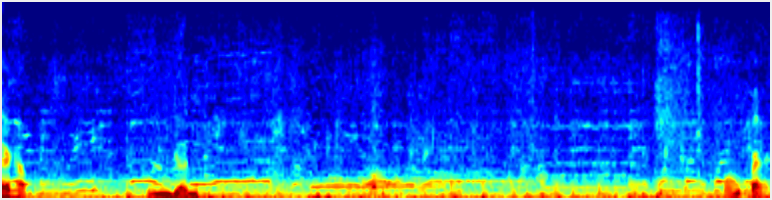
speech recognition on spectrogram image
นะครับหุ่นยนต์ของแปลก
